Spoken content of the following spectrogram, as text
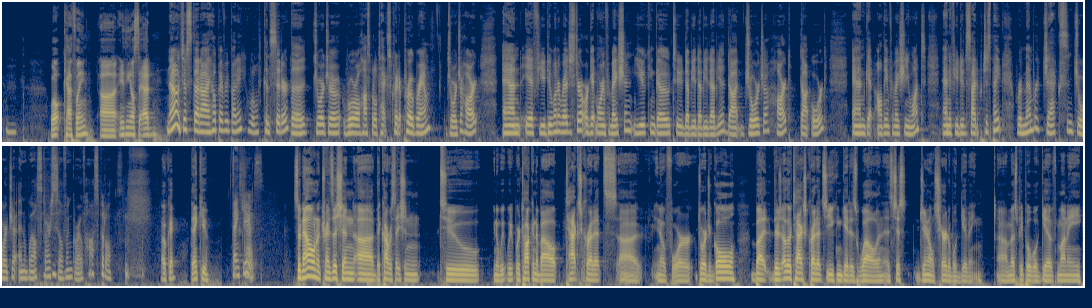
Well, Kathleen, uh, anything else to add? No, just that I hope everybody will consider the Georgia Rural Hospital Tax Credit Program. Georgia Heart. And if you do want to register or get more information, you can go to www.georgiaheart.org and get all the information you want. And if you do decide to participate, remember Jackson, Georgia, and Wellstar Sylvan Grove Hospital. Okay. Thank you. Thank Thanks, you. guys. So now I want to transition uh, the conversation to you know we, we we're talking about tax credits uh, you know for Georgia Goal, but there's other tax credits you can get as well, and it's just general charitable giving. Uh, most people will give money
